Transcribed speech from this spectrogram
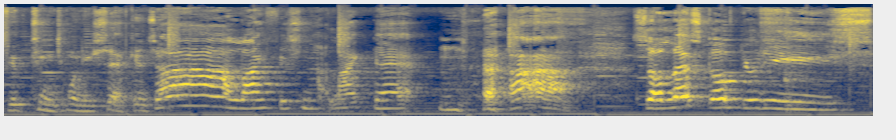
15, 20 seconds. Ah, life is not like that. so let's go through these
